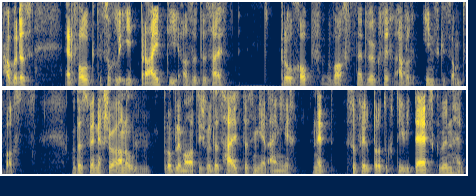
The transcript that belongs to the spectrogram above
Aber das erfolgt so ein bisschen in die Breite. Also das heißt, pro Kopf wächst es nicht wirklich, einfach insgesamt wächst es. Und das finde ich schon auch noch mhm. problematisch, weil das heißt, dass wir eigentlich nicht so viel Produktivitätsgewinn haben.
